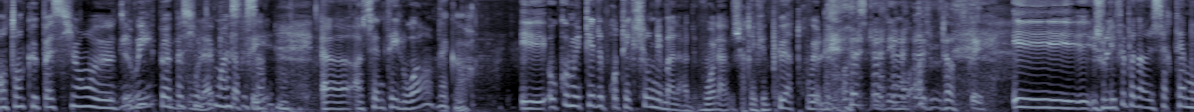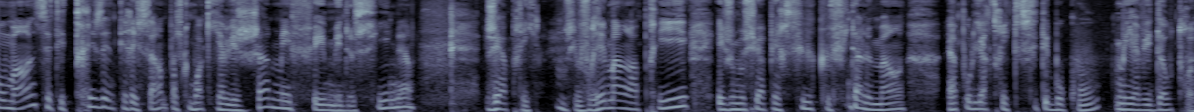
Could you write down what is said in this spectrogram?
en tant que patient, euh, oui, pas patient voilà, témoin, c'est ça. fait. Euh, à Saint-Éloi. D'accord. Et au comité de protection des malades. Voilà, j'arrivais plus à trouver le mot, excusez-moi. et je l'ai fait pendant un certain moment, c'était très intéressant parce que moi qui n'avais jamais fait médecine, j'ai appris. J'ai vraiment appris et je me suis aperçu que finalement, la polyarthrite, c'était beaucoup, mais il y avait d'autres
